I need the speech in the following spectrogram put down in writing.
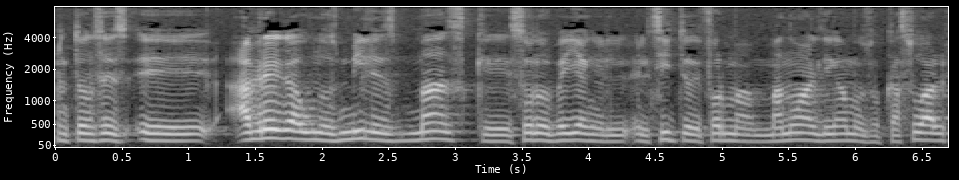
Entonces, eh, agrega unos miles más que solo veían el, el, sitio de forma manual, digamos, o casual,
